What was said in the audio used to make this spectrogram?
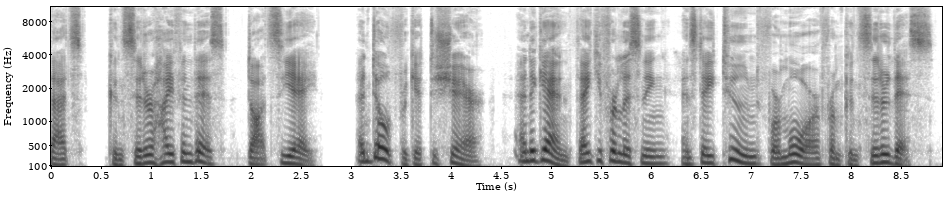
That's consider-this.ca. And don't forget to share. And again, thank you for listening and stay tuned for more from Consider This.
